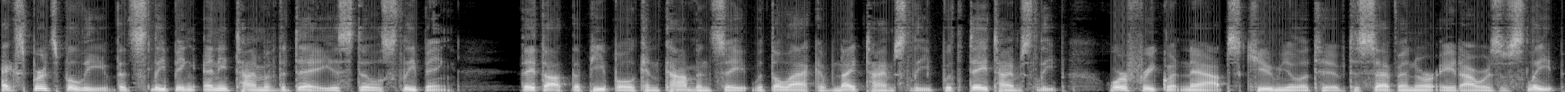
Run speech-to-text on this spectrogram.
experts believed that sleeping any time of the day is still sleeping. They thought that people can compensate with the lack of nighttime sleep with daytime sleep or frequent naps cumulative to seven or eight hours of sleep.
